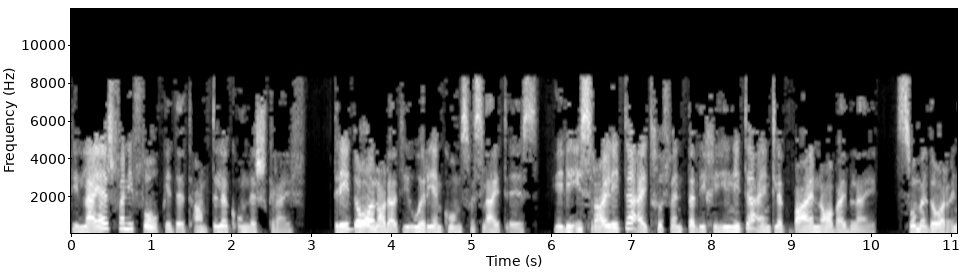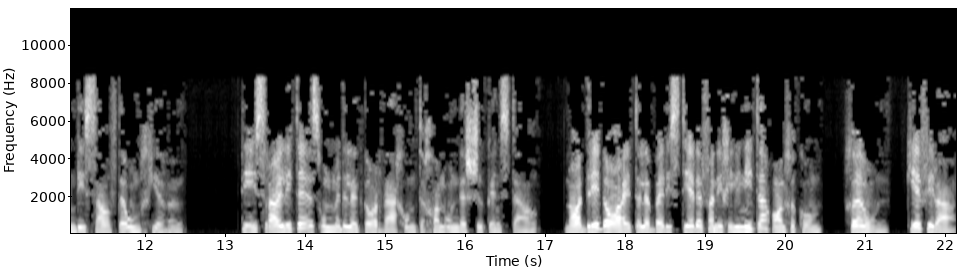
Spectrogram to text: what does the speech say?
Die leiers van die volk het dit ambtelijk onderskryf. Drie dagen nadat die ooreenkomst gesluit is, het die Israëlieten uitgevind dat die geuniete eindelijk baie nabij bly, sommer daar in diezelfde omgeving. Die Israëlieten is onmiddellijk daar weg om te gaan onderzoeken stel. Na drie dagen het hulle by die stede van die Geuniete aangekom, Geon, Kefira,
